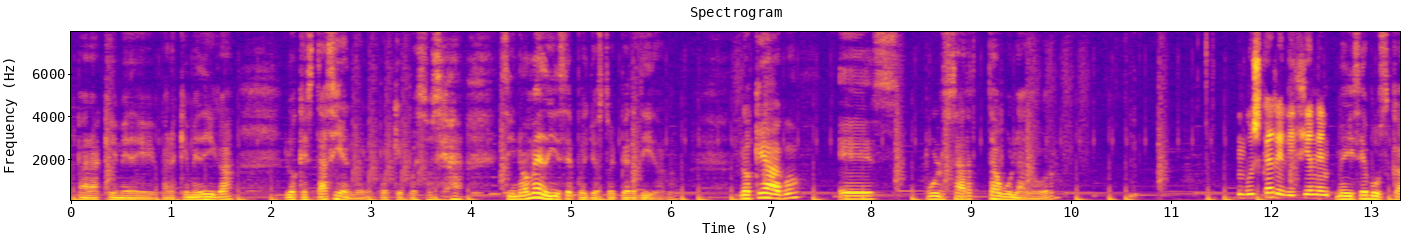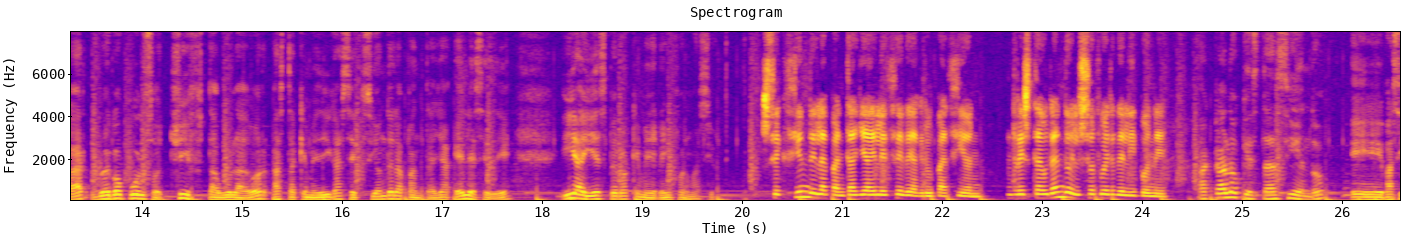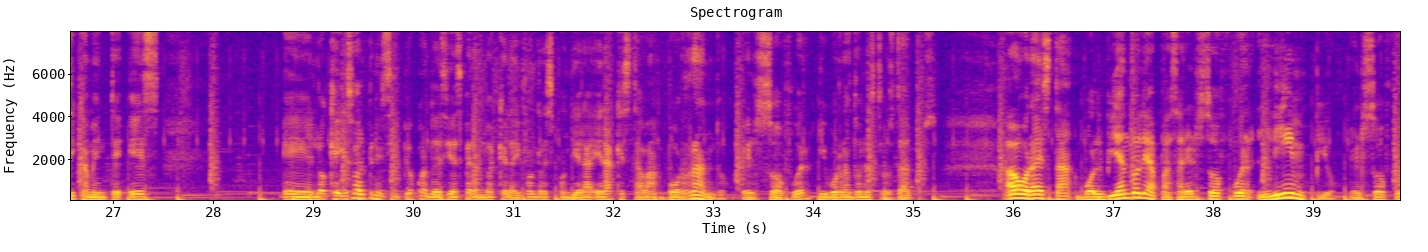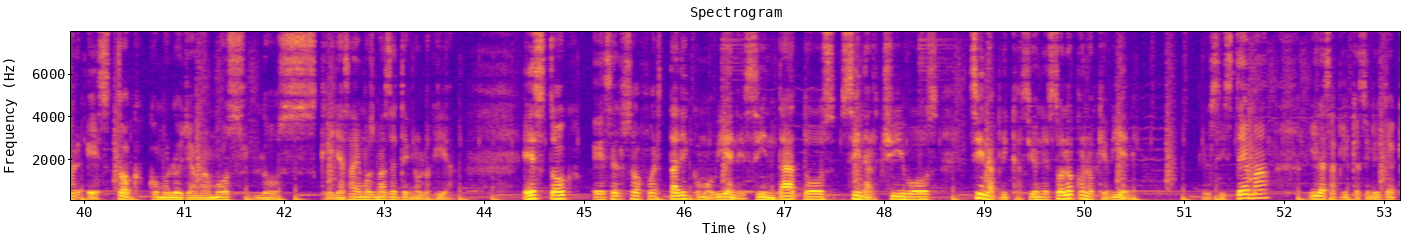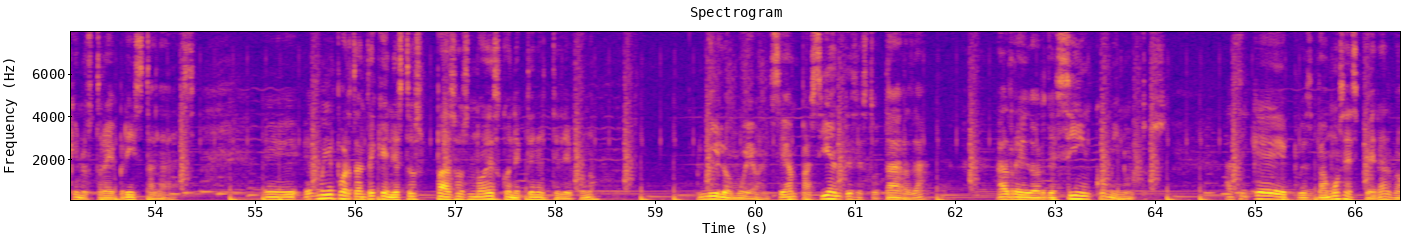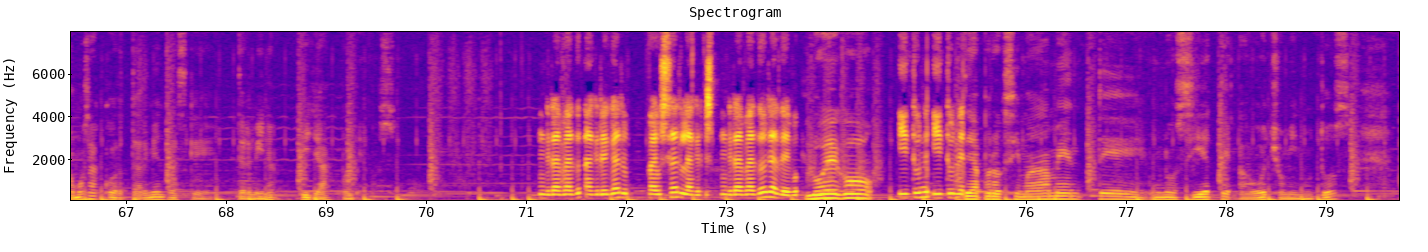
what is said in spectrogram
Para que, me, para que me diga lo que está haciendo, ¿no? Porque pues, o sea, si no me dice, pues yo estoy perdido, ¿no? Lo que hago es pulsar tabulador. Buscar edición en Me dice buscar, luego pulso Shift tabulador hasta que me diga sección de la pantalla LCD y ahí espero a que me dé la información. sección de la pantalla LC de agrupación, restaurando el software del iPhone. Acá lo que está haciendo eh, básicamente es eh, lo que hizo al principio cuando decía esperando a que el iPhone respondiera era que estaba borrando el software y borrando nuestros datos. Ahora está volviéndole a pasar el software limpio, el software stock, como lo llamamos los que ya sabemos más de tecnología. Stock es el software tal y como viene, sin datos, sin archivos, sin aplicaciones, solo con lo que viene. El sistema y las aplicaciones ya que nos trae preinstaladas. Eh, es muy importante que en estos pasos no desconecten el teléfono ni lo muevan. Sean pacientes, esto tarda alrededor de 5 minutos. Así que pues vamos a esperar, vamos a cortar mientras que termina y ya volvemos. Agregar, pausar la gr- grabadora de vo- Luego iTunes, iTunes, de aproximadamente unos 7 a 8 minutos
